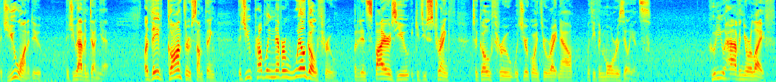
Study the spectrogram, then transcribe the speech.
that you want to do that you haven't done yet? Or they've gone through something that you probably never will go through, but it inspires you, it gives you strength to go through what you're going through right now with even more resilience. Who do you have in your life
